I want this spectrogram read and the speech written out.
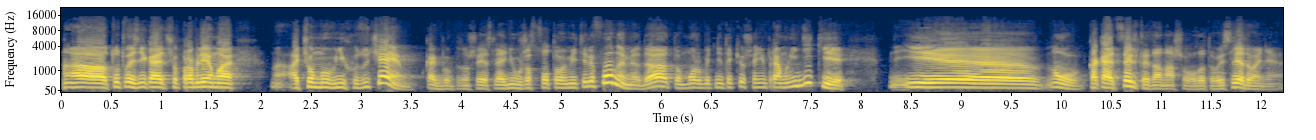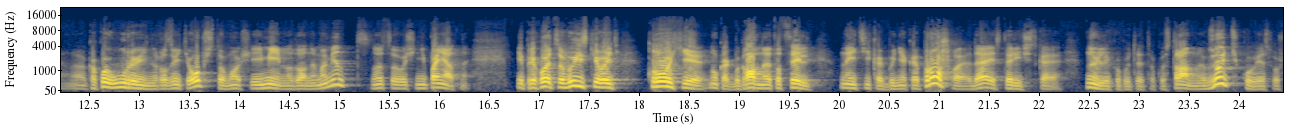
тут возникает еще проблема, о чем мы в них изучаем, как бы, потому что если они уже с сотовыми телефонами, да, то, может быть, не такие уж они прямо и дикие, и ну, какая цель тогда нашего вот этого исследования? Какой уровень развития общества мы вообще имеем на данный момент, становится очень непонятно. И приходится выискивать крохи, ну как бы главная эта цель найти как бы некое прошлое, да, историческое, ну или какую-то такую странную экзотику, если уж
